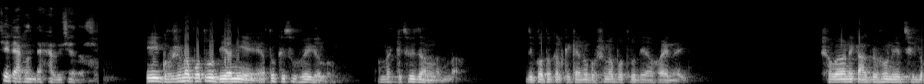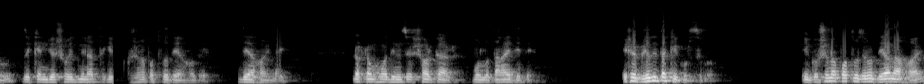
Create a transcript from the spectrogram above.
সেটা এখন দেখার বিষয় দর্শক এই ঘোষণাপত্র দেওয়া নিয়ে এত কিছু হয়ে গেল, আমরা কিছুই জানলাম না যে গতকালকে কেন ঘোষণাপত্র দেওয়া হয় নাই। সবাই অনেক আগ্রহ নিয়েছিল যে কেন্দ্রীয় শহীদ মিনার থেকে ঘোষণাপত্র দেওয়া হবে দেওয়া হয় নাই। ডক্টর মোহাম্মদ ইউনুসের সরকার বলল, তারাই দেবে। এটার বিরোধিতা কে করছিল? এই ঘোষণাপত্র যেন দেওয়া না হয়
